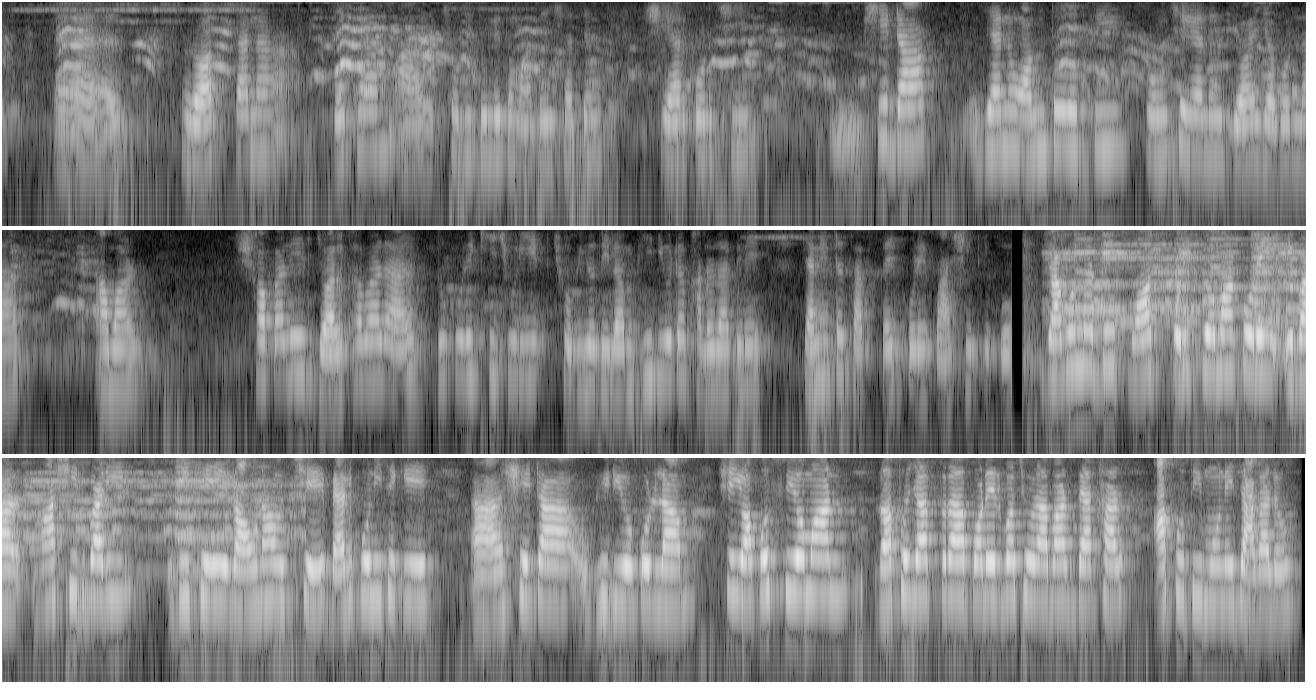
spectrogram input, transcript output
রথ টানা দেখলাম আর ছবি তুলে তোমাদের সাথেও শেয়ার করছি। সে ডাক যেন অন্তর অবধি পৌঁছে গেল জয় জগন্নাথ। আমার সকালের জলখাবার আর দুপুরে খিচুড়ির ছবিও দিলাম। ভিডিওটা ভালো লাগলে চ্যানেলটা সাবস্ক্রাইব করে পাশে থেকো। জগন্নাথদেব পথ পরিক্রমা করে এবার মাসির বাড়ি দিকে রওনা হচ্ছে। ব্যালকনি থেকে সেটা ভিডিও করলাম। সেই অপসৃয়মান রথযাত্রা পরের বছর আবার দেখার আকুতি মনে জাগালো।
